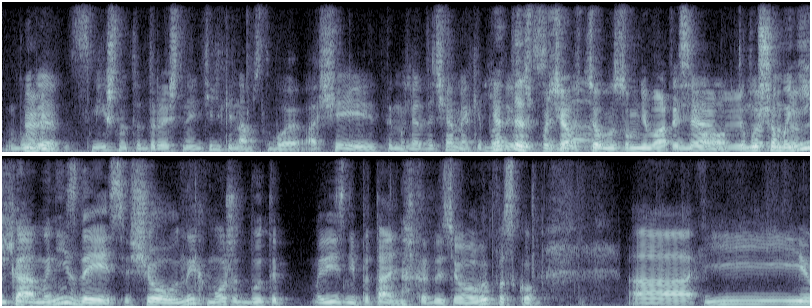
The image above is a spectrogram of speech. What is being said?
буде Мгм. смішно та доречно не тільки нам з тобою, а ще й тим глядачам, які Я подивляться теж почав на... в цьому сумніватися. нього. Тому що мені, ка- мені здається, що у них можуть бути різні питання до цього випуску. А, і...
